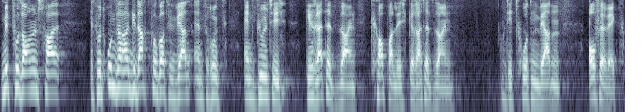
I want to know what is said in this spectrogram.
mit Posaunenschall. Es wird unserer gedacht vor Gott. Wir werden entrückt, endgültig gerettet sein, körperlich gerettet sein. Und die Toten werden auferweckt.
